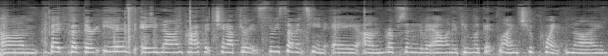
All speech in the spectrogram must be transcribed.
Um, But, but there is a nonprofit chapter, it's 317A. Um, Representative Allen, if you look at line 2.9,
